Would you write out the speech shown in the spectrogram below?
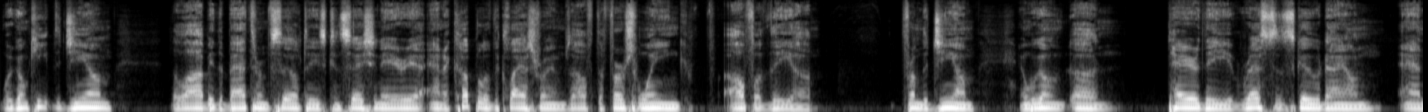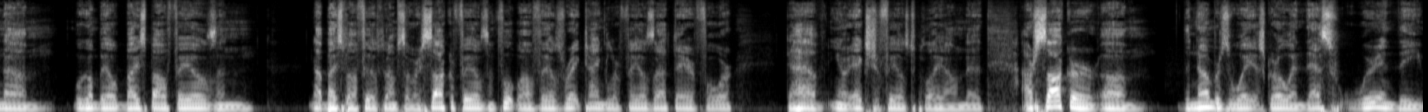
we're going to keep the gym the lobby, the bathroom facilities, concession area, and a couple of the classrooms off the first wing, off of the uh, from the gym, and we're going to uh, tear the rest of the school down, and um, we're going to build baseball fields and not baseball fields, but I'm sorry, soccer fields and football fields, rectangular fields out there for to have you know extra fields to play on. Uh, our soccer, um, the numbers the way it's growing, that's we're in the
